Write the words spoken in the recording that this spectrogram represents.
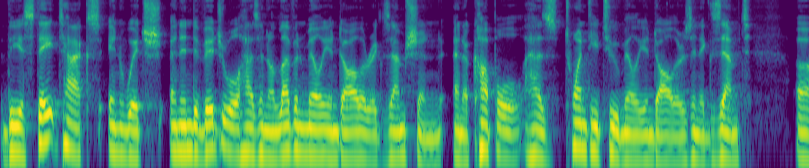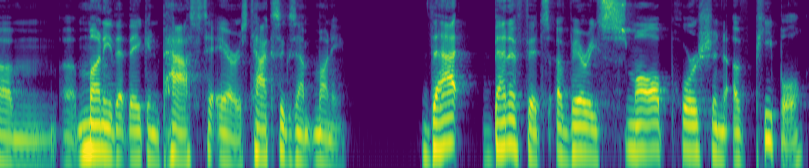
The estate tax, in which an individual has an $11 million exemption and a couple has $22 million in exempt um, uh, money that they can pass to heirs, tax exempt money. That benefits a very small portion of people.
